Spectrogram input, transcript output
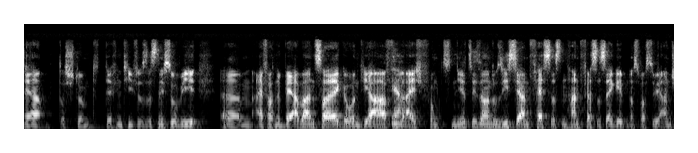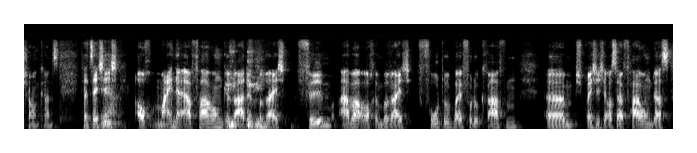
Ja, das stimmt, definitiv. Es ist nicht so wie ähm, einfach eine Werbeanzeige und ja, vielleicht ja. funktioniert sie, sondern du siehst ja ein festes, ein handfestes Ergebnis, was du dir anschauen kannst. Tatsächlich ja. auch meine Erfahrung, gerade im Bereich Film, aber auch im Bereich Foto bei Fotografen, ähm, spreche ich aus Erfahrung, dass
